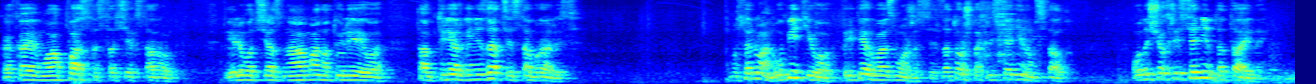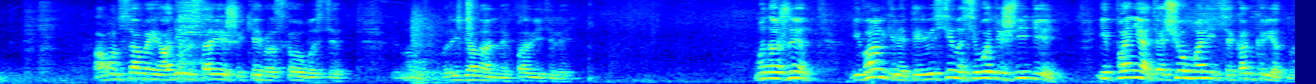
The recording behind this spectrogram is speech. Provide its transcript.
Какая ему опасность со всех сторон. Или вот сейчас на Амана Тулеева, там три организации собрались. Мусульман, убить его при первой возможности, за то, что христианином стал. Он еще христианин-то тайный. А он самый, один из старейших Кемеровской области, ну, региональных правителей. Мы должны Евангелие перевести на сегодняшний день и понять, о чем молиться конкретно.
